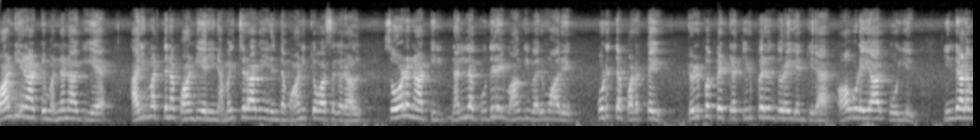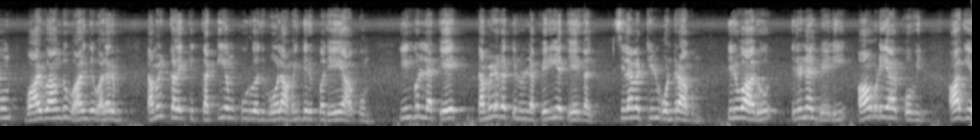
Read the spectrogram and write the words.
பாண்டிய நாட்டு மன்னனாகிய அரிமர்த்தன பாண்டியரின் அமைச்சராக இருந்த மாணிக்கவாசகரால் சோழ நாட்டில் நல்ல குதிரை வாங்கி வருமாறு கொடுத்த பணத்தை எழுப்பப்பெற்ற திருப்பெருந்துறை என்கிற ஆவுடையார் கோயில் இன்றளவும் வாழ்வாங்கு வாழ்ந்து வளரும் தமிழ்கலைக்கு கட்டியம் கூறுவது போல அமைந்திருப்பதே ஆகும். இங்குள்ள தேர் தமிழகத்தில் உள்ள பெரிய தேர்கள் சிலவற்றில் ஒன்றாகும். திருவாரூர் திருநெல்வேலி ஆவுடையார் கோவில் ஆகிய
